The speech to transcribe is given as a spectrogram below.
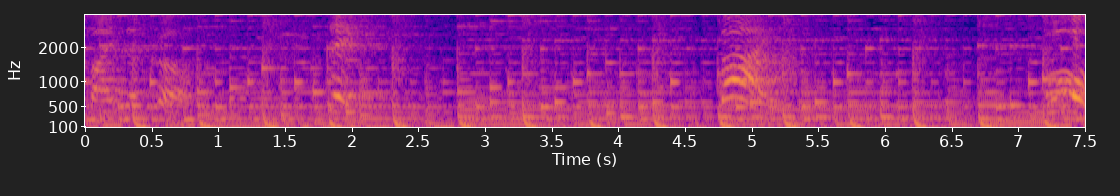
Five, let's. Six. Five. Four.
